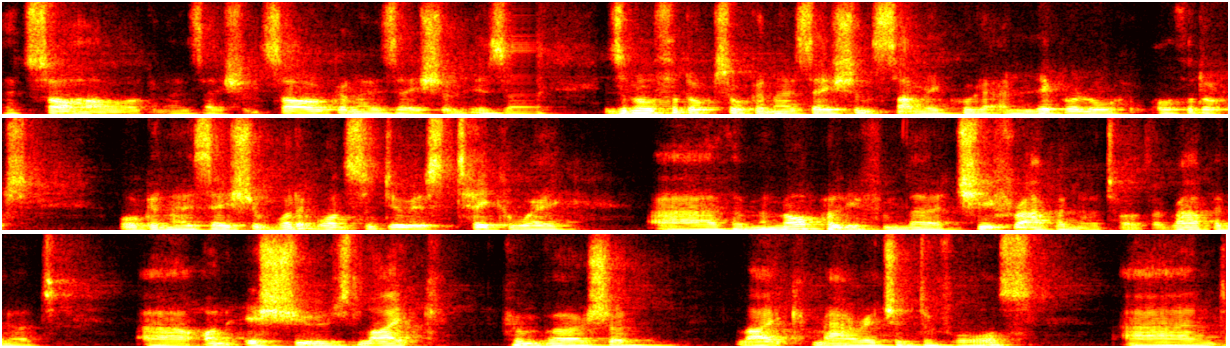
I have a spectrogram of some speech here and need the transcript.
the Tzohar organization. Tzohar organization is, a, is an Orthodox organization. Some may call it a liberal Orthodox organization. What it wants to do is take away uh, the monopoly from the chief rabbinate or the rabbinate uh, on issues like conversion, like marriage and divorce, and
